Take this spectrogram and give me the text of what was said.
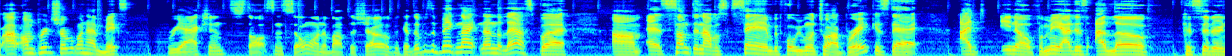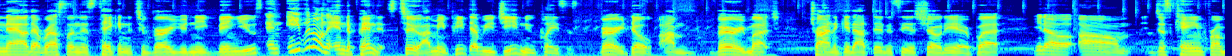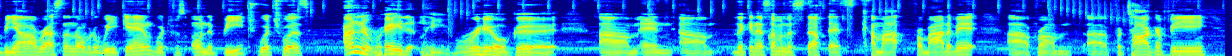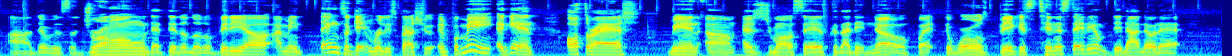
I'm pretty sure we're gonna have mixed reactions, thoughts, and so on about the show because it was a big night nonetheless. But um, as something I was saying before we went to our break is that I, you know, for me, I just I love considering now that wrestling is taking it to very unique venues and even on the independents too. I mean, PWG new places, very dope. I'm very much trying to get out there to see a show there, but you know, um, just came from Beyond Wrestling over the weekend, which was on the beach, which was underratedly real good. Um, and um, looking at some of the stuff that's come out from out of it, uh, from uh, photography, uh, there was a drone that did a little video. I mean, things are getting really special. And for me, again, Arthur Ashe being, um, as Jamal says, because I didn't know, but the world's biggest tennis stadium, did not know that.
